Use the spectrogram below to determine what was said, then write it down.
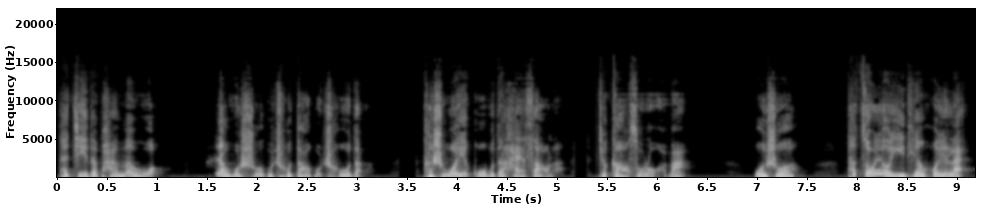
她急得盘问我，让我说不出道不出的。可是我也顾不得害臊了，就告诉了我妈。我说他总有一天回来，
